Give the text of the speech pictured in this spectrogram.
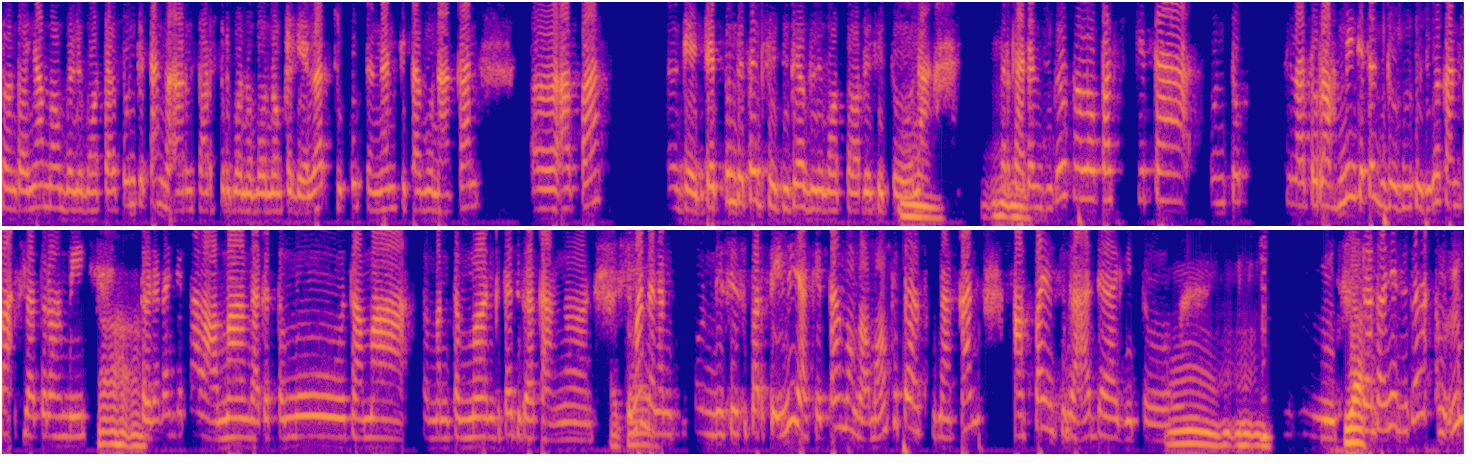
contohnya mau beli motor pun kita nggak harus harus berbondong-bondong ke dealer, cukup dengan kita gunakan eh, apa eh, gadget pun kita bisa juga beli motor di situ. Hmm. Nah terkadang juga kalau pas kita untuk silaturahmi kita juga butuh juga kan pak silaturahmi Ah, ah, ah. terkadang kita lama nggak ketemu sama teman-teman kita juga kangen Oke. cuman dengan kondisi seperti ini ya kita mau nggak mau kita harus gunakan apa yang sudah ada gitu Hmm, hmm, hmm. Hmm. Ya. contohnya juga mm,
